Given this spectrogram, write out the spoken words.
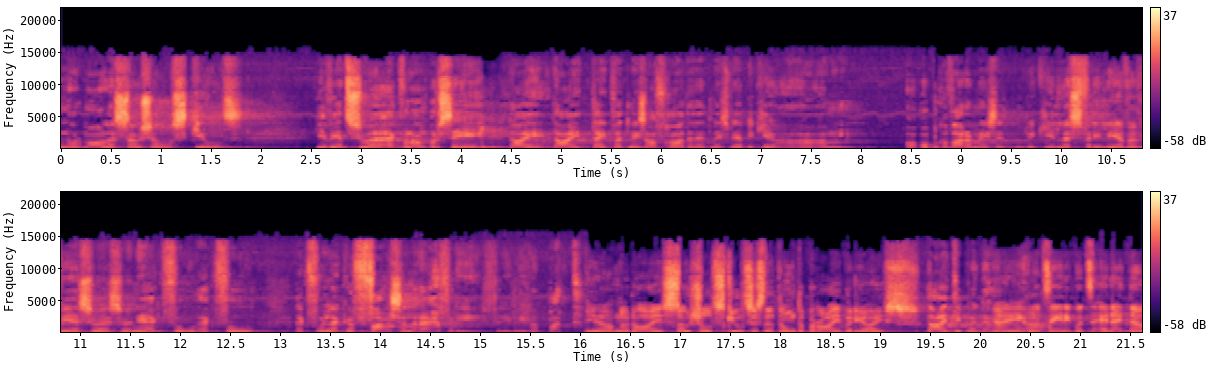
normale social skills. Jy weet so ek wil amper sê daai daai tyd wat mense afgehaat het, het mense weer bietjie uh, um opgewarm mense 'n bietjie lus vir die lewe weer so so nee ek voel ek voel ek voel lekker vars en reg vir die vir die nuwe pad. Ja, nou daai social skills is dit om te braai by die huis. Daai tipe ding. Ja, ek ja. moet sê en ek moet en hy het nou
